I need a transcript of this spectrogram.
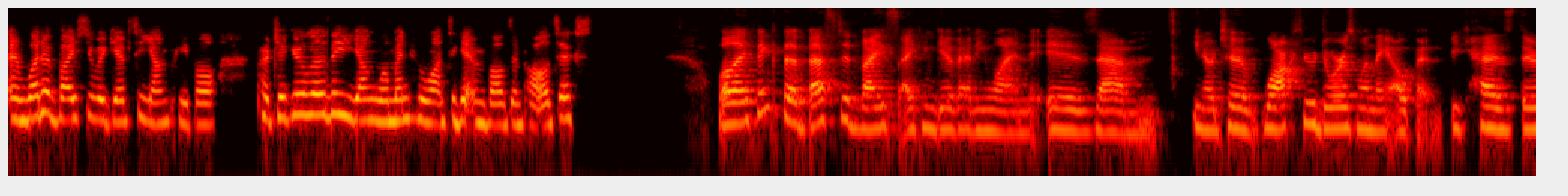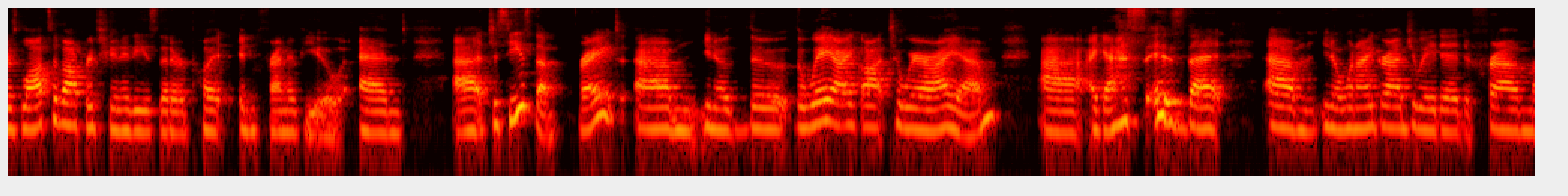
and what advice you would give to young people, particularly young women who want to get involved in politics? Well, I think the best advice I can give anyone is, um, you know, to walk through doors when they open because there's lots of opportunities that are put in front of you and uh, to seize them. Right? Um, you know, the the way I got to where I am, uh, I guess, is that um, you know, when I graduated from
